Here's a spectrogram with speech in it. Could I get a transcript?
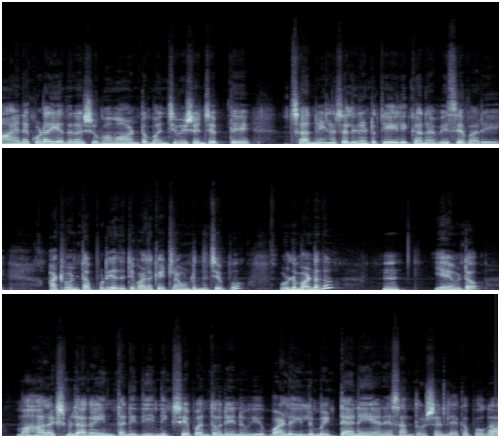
ఆయన కూడా ఏదైనా శుభమా అంటూ మంచి విషయం చెప్తే చన్నీళ్ళు చల్లినట్టు తేలిగ్గా నవ్వేసేవారే. అటువంటప్పుడు ఎదుటి వాళ్ళకి ఎట్లా ఉంటుందో చెప్పు? ఒళ్ళు మండదు? ఏమిటో? మహాలక్ష్మిలాగా ఇంత నిధి నిక్షేపంతో నేను వాళ్ళ ఇల్లు మెట్టానే అనే సంతోషం లేకపోగా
